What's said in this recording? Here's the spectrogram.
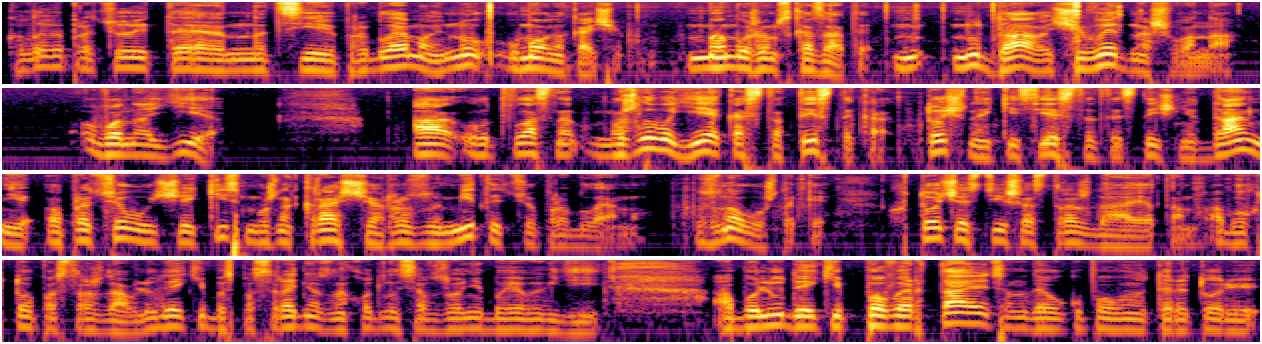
Коли ви працюєте над цією проблемою, ну, умовно кажучи, ми можемо сказати, ну да, очевидно ж вона, вона є. А от, власне, можливо, є якась статистика, точно якісь є статистичні дані, опрацьовуючи якісь, можна краще розуміти цю проблему. Знову ж таки, хто частіше страждає там, або хто постраждав, люди, які безпосередньо знаходилися в зоні бойових дій, або люди, які повертаються на деокуповану територію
